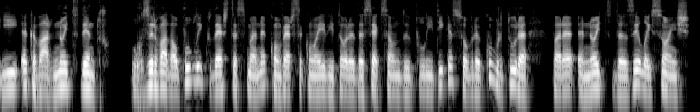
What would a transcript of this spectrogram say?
e acabar noite dentro. O reservado ao público desta semana conversa com a editora da secção de política sobre a cobertura para a noite das eleições.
